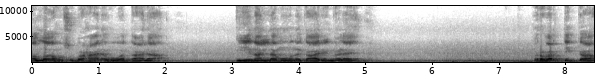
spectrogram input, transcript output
അള്ളാഹു സുബഹാനഹുവത്താല ഈ നല്ല മൂന്ന് കാര്യങ്ങളെ പ്രവർത്തിക്കാൻ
